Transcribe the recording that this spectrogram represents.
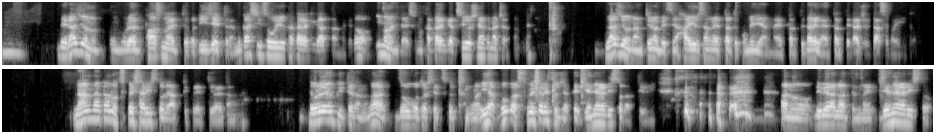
うんで、ラジオの、俺はパーソナリティとか DJ ってのは昔そういう肩書きがあったんだけど、今の時代その肩書きが通用しなくなっちゃったのね。ラジオなんていうのは別に俳優さんがやったってコメディアンがやったって誰がやったってラジオ出せばいいと。何らかのスペシャリストであってくれって言われたのね。で、俺がよく言ってたのが、造語として作ったのは、いや、僕はスペシャリストじゃなくて、ジェネラリストだっていうふうに。あの、リベラルあってもない、ジェネラリスト。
